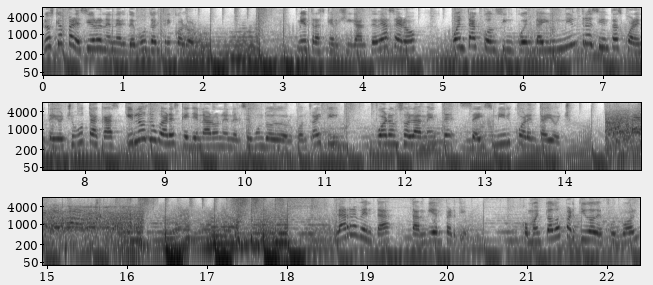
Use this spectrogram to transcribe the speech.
los que aparecieron en el debut del tricolor. Mientras que el gigante de acero cuenta con 51.348 butacas y los lugares que llenaron en el segundo duelo contra Haití fueron solamente 6.048. La reventa también perdió. Como en todo partido de fútbol,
